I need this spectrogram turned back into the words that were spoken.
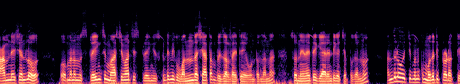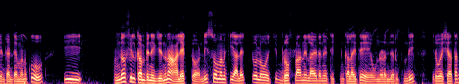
కాంబినేషన్లో మనం స్ప్రేయింగ్స్ మార్చి మార్చి స్ప్రేయింగ్ చూసుకుంటే మీకు వంద శాతం రిజల్ట్ అయితే ఉంటుందన్న. సో నేనైతే గ్యారంటీగా చెప్పగలను. అందులో వచ్చి మనకు మొదటి ప్రోడక్ట్ ఏంటంటే మనకు ఈ ఇండోఫిల్ కంపెనీకి చెందిన అలెక్టో అండి. సో మనకి అలెక్టోలో వచ్చి బ్రోఫ్లానిలైడ్ అనే టెక్నికల్ అయితే ఉండడం జరుగుతుంది. ఇరవై శాతం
